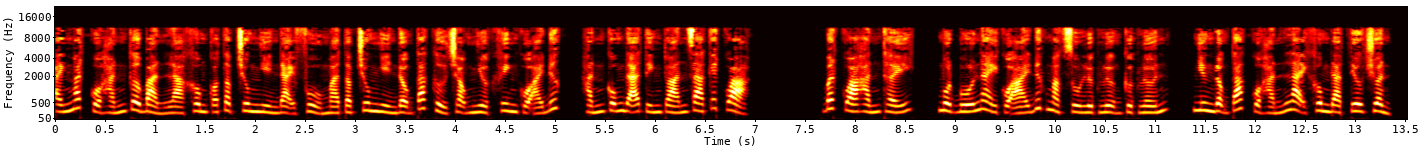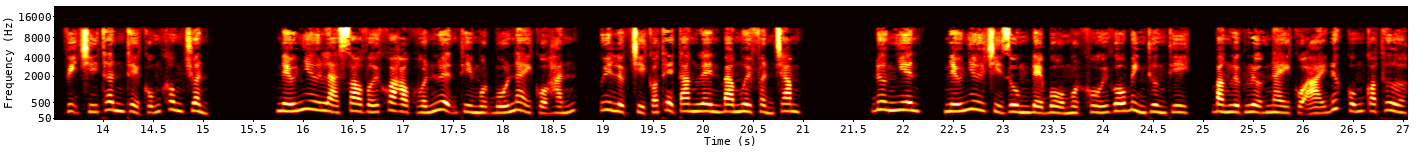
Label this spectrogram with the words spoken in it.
ánh mắt của hắn cơ bản là không có tập trung nhìn đại phủ mà tập trung nhìn động tác cử trọng nhược khinh của ái đức, hắn cũng đã tính toán ra kết quả. Bất quá hắn thấy, một búa này của ái đức mặc dù lực lượng cực lớn, nhưng động tác của hắn lại không đạt tiêu chuẩn, vị trí thân thể cũng không chuẩn. Nếu như là so với khoa học huấn luyện thì một búa này của hắn, uy lực chỉ có thể tăng lên 30%. Đương nhiên, nếu như chỉ dùng để bổ một khối gỗ bình thường thì, bằng lực lượng này của ái đức cũng có thừa.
